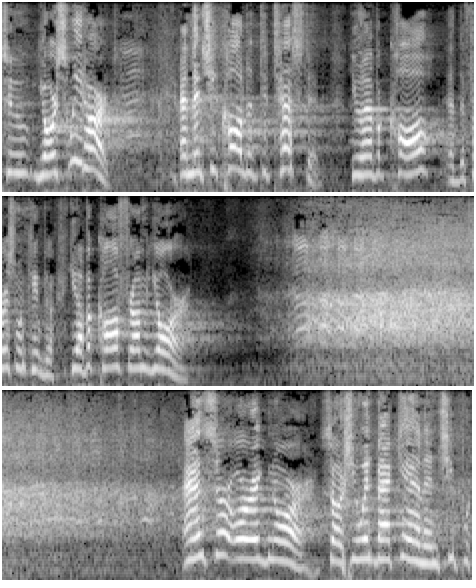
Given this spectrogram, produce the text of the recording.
to your sweetheart. And then she called it to test it. You have a call, uh, the first one came. You have a call from your Answer or ignore. So she went back in and she put,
